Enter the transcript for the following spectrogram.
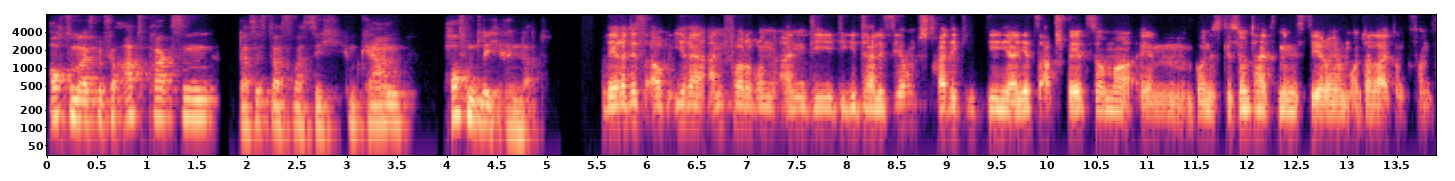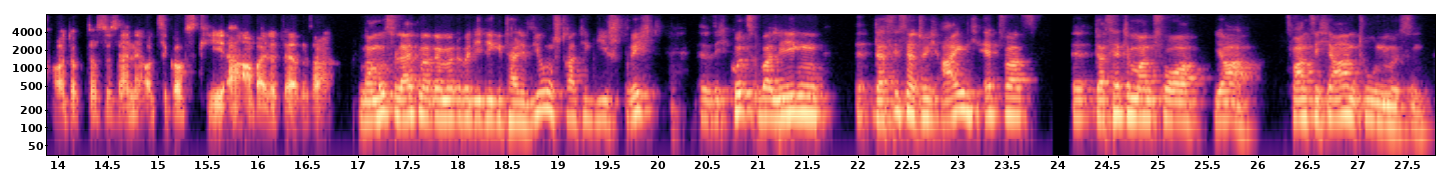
auch zum Beispiel für Arztpraxen. Das ist das, was sich im Kern hoffentlich ändert. Wäre das auch Ihre Anforderung an die Digitalisierungsstrategie, die ja jetzt ab Spätsommer im Bundesgesundheitsministerium unter Leitung von Frau Dr. Susanne Otzegowski erarbeitet werden soll? Man muss vielleicht mal, wenn man über die Digitalisierungsstrategie spricht, äh, sich kurz überlegen, äh, das ist natürlich eigentlich etwas, äh, das hätte man vor, ja, 20 Jahren tun müssen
